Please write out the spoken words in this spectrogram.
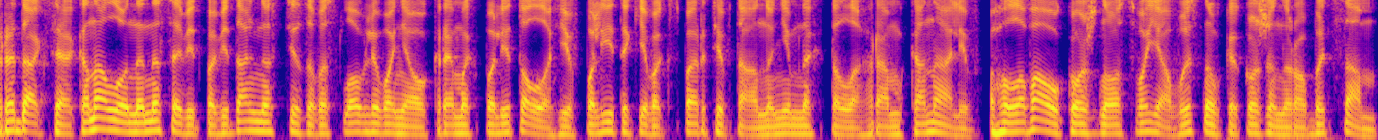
Редакція каналу не несе відповідальності за висловлювання окремих політологів, політиків, експертів та анонімних телеграм-каналів. Голова у кожного своя висновки кожен робить сам.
